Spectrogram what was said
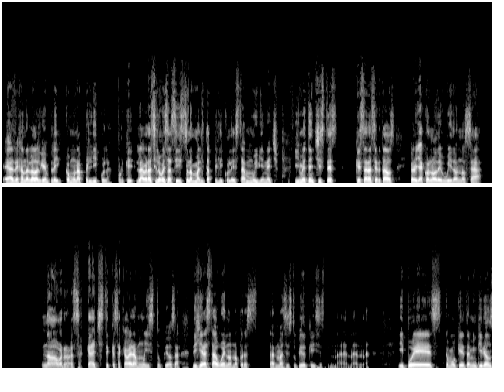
eh, dejando al lado el gameplay, como una película. Porque la verdad si lo ves así, es una maldita película y está muy bien hecho. Y meten chistes que están acertados. Pero ya con lo de Whedon, o sea, no, bueno, o sea, cada chiste que sacaba era muy estúpido. O sea, dijera, está bueno, ¿no? Pero es tan más estúpido que dices, nah, nah, nah. Y pues, como que también quisieron,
